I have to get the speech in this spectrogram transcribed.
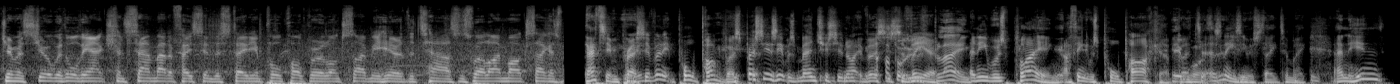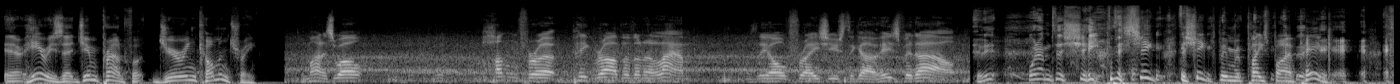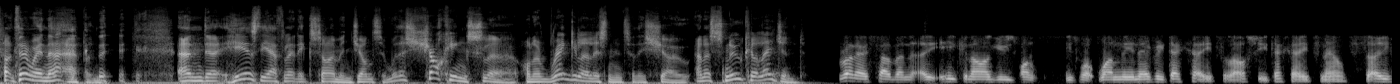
Jim and Stewart with all the action. Sam Matterface in the stadium. Paul Pogba alongside me here at the Towers as well. I'm Mark Saggers. That's impressive, isn't it? Paul Pogba, especially as it was Manchester United versus I thought he was Sevilla, playing. and he was playing. I think it was Paul Parker, It but was, uh, it's an easy mistake to make. And hin, uh, here is uh, Jim Proudfoot during commentary. Might as well hunt for a pig rather than a lamb, as the old phrase used to go. Here's Vidal. Did it? What happened to the sheep? the sheep, the sheep's been replaced by a pig. I don't know when that happened. And uh, here's the athletic Simon Johnson with a shocking slur on a regular listening to this show and a snooker legend. Ron O'Sullivan, uh, he can argue he's won, he's what won in every decade for the last few decades now. So,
